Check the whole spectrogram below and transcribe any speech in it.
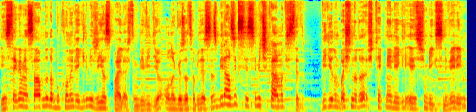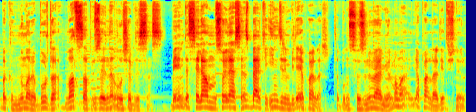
Instagram hesabımda da bu konuyla ilgili bir Reels paylaştım. Bir video. Ona göz atabilirsiniz. Birazcık sesimi çıkarmak istedim. Videonun başında da şu tekneyle ilgili iletişim bilgisini vereyim. Bakın numara burada. WhatsApp üzerinden ulaşabilirsiniz. Benim de selamımı söylerseniz belki indirim bile yaparlar. Tabi bunun sözünü vermiyorum ama yaparlar diye düşünüyorum.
